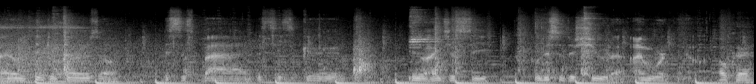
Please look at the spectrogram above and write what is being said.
I don't think in terms of this is bad, this is good. You know, I just see, well, this is the shoe that I'm working on. Okay.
